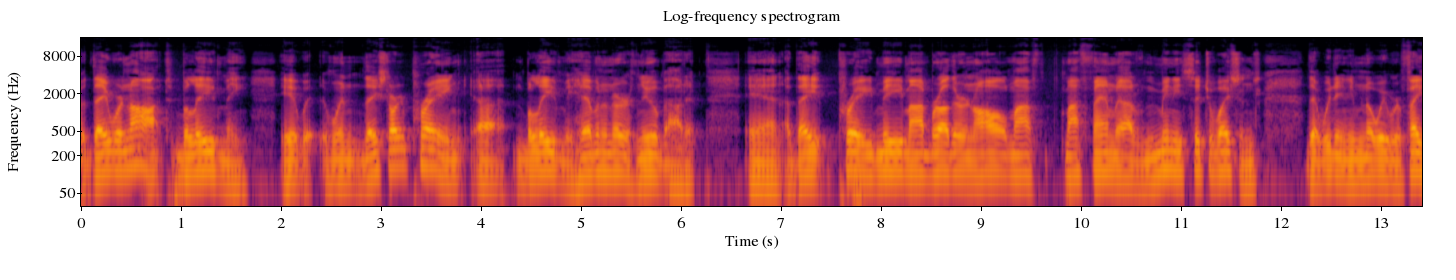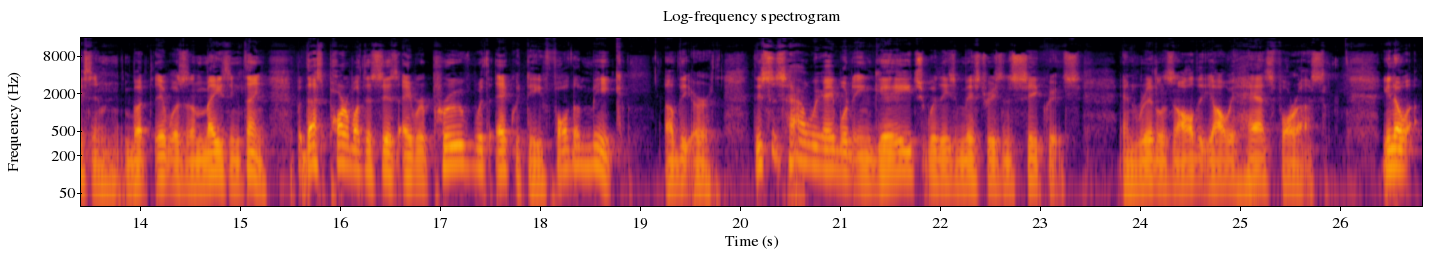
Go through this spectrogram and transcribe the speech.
but they were not. Believe me, it when they started praying, uh, believe me, heaven and earth knew about it, and they prayed me, my brother, and all my my family out of many situations that we didn't even know we were facing. But it was an amazing thing. But that's part of what this is: a reprove with equity for the meek of the earth. This is how we're able to engage with these mysteries and secrets and riddles and all that Yahweh has for us. You know,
